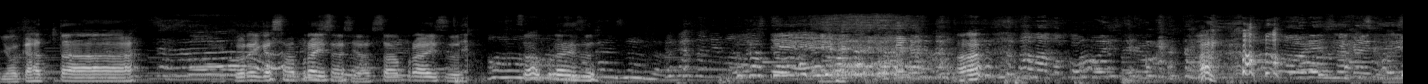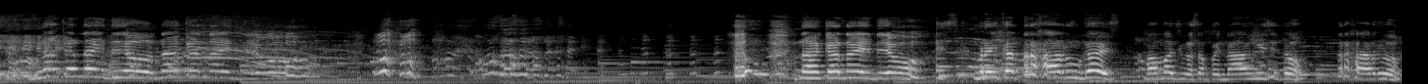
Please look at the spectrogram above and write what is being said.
よかった。これがサプライズなんですよ。サプライズ。サプライズえ。重ねもして。 Hah? ママも興奮してるのかった。もう嬉しい感じ。泣かないでよ泣かないでよ泣かないでよ mereka terharu guys mama juga sampai nangis itu terharu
